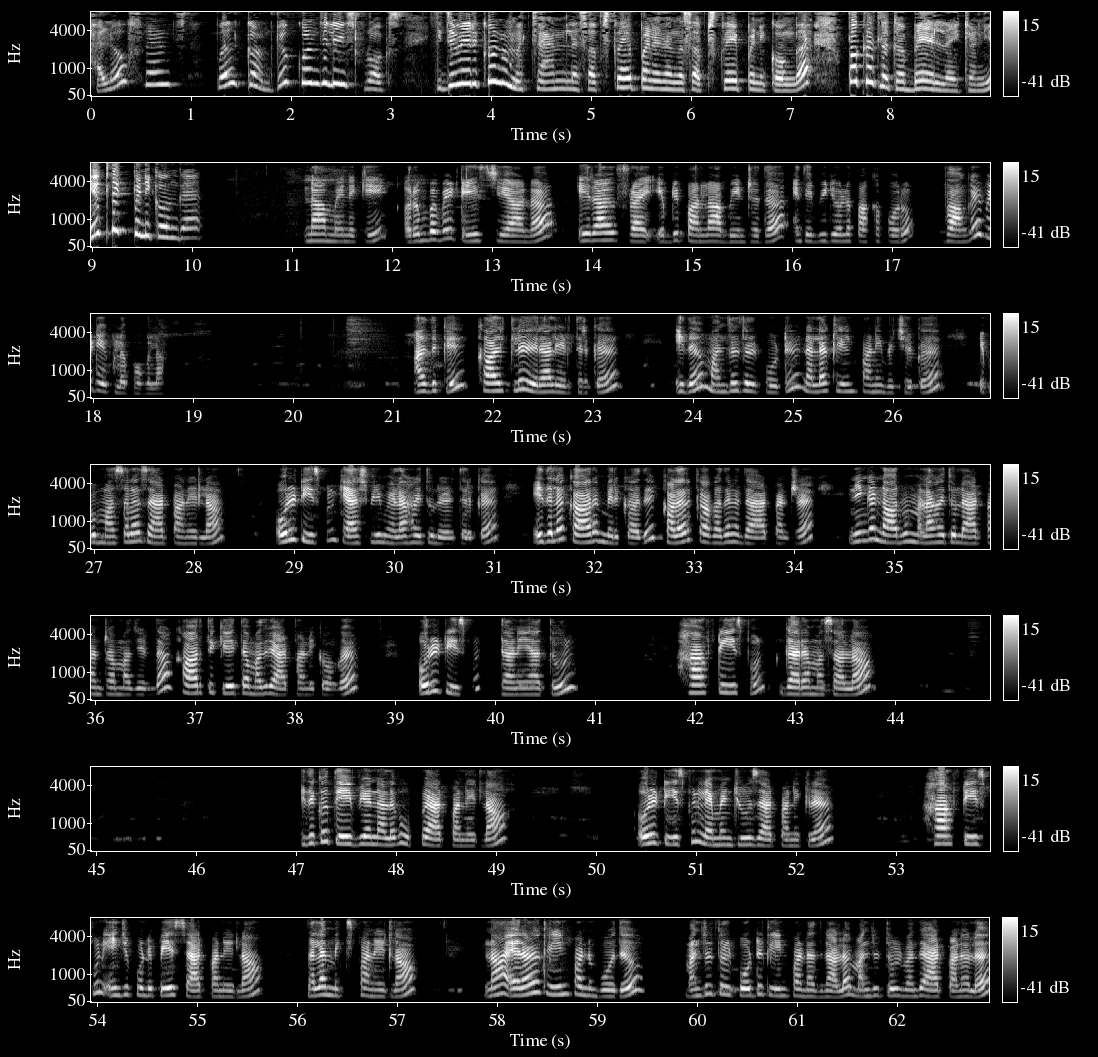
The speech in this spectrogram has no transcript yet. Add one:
Hello friends welcome to Kunjali's blogs இது வரைக்கும் நம்ம சேனலை சப்ஸ்கிரைப் பண்ணிடுங்க சப்ஸ்கிரைப் பண்ணிக்கோங்க. பக்கத்தில் இருக்க பெல் ஐக்கனையும் கிளிக் பண்ணிக்கோங்க. நாம் இன்னைக்கு ரொம்பவே டேஸ்டியான இறால் ஃப்ரை எப்படி பண்ணலாம் அப்படின்றத இந்த வீடியோவில் பார்க்க போகிறோம் வாங்க வீடியோக்குள்ளே போகலாம். அதுக்கு கால் கிலோ இறால் எடுத்திருக்கேன். இதை மஞ்சள் தூள் போட்டு நல்லா க்ளீன் பண்ணி வச்சுருக்கேன். இப்போ மசாலாஸ் ஆட் பண்ணிடலாம். ஒரு டீஸ்பூன் காஷ்மீரி மிளகாய் தூள் எடுத்திருக்கேன். இதில் காரம் இருக்காது. கலருக்காக தான் நான் இதை ஆட் பண்ணுறேன் நீங்கள் நார்மல் மிளகாய் தூள் ஆட் பண்ணுற மாதிரி இருந்தால் காரத்துக்கு ஏற்ற மாதிரி ஆட் பண்ணிக்கோங்க. ஒரு டீஸ்பூன் தனியாத்தூள் ஹாஃப் டீஸ்பூன் கரம் மசாலா. இதுக்கு தேவையான அளவு உப்பு ஆட் பண்ணிடலாம். ஒரு டீஸ்பூன் லெமன் ஜூஸ் ஆட் பண்ணிக்கிறேன். ஹாஃப் டீஸ்பூன் இஞ்சி பூண்டு பேஸ்ட் ஆட் பண்ணிடலாம். நல்லா மிக்ஸ் பண்ணிடலாம். நான் இறால் க்ளீன் பண்ணும்போது மஞ்சள் தூள் போட்டு க்ளீன் பண்ணதுனால மஞ்சள் தூள் வந்து ஆட் பண்ணலை.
